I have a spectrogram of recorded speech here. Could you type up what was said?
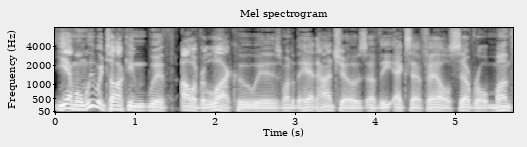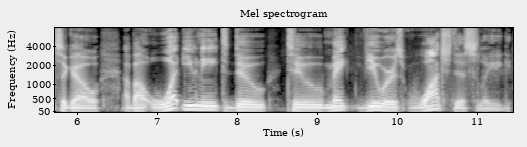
Yeah, when we were talking with Oliver Luck, who is one of the head honchos of the XFL several months ago, about what you need to do to make viewers watch this league.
